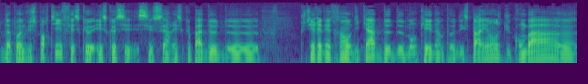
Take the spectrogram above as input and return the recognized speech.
d'un point de vue sportif. Est-ce que est-ce que c'est, ça risque pas de, de je dirais d'être un handicap, de, de manquer d'un peu d'expérience, du combat, euh,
